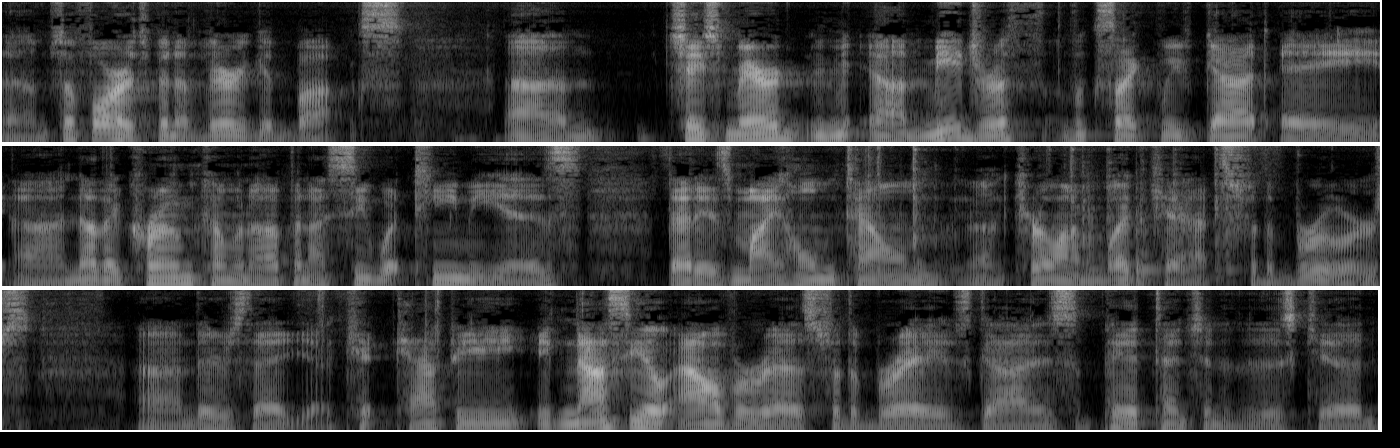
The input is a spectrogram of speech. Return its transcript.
um, so far it's been a very good box. Um, Chase uh, Meidroth looks like we've got a uh, another Chrome coming up, and I see what team he is. That is my hometown uh, Carolina Mudcats for the Brewers. Uh, there's that yeah, Cappe Ignacio Alvarez for the Braves, guys. Pay attention to this kid.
